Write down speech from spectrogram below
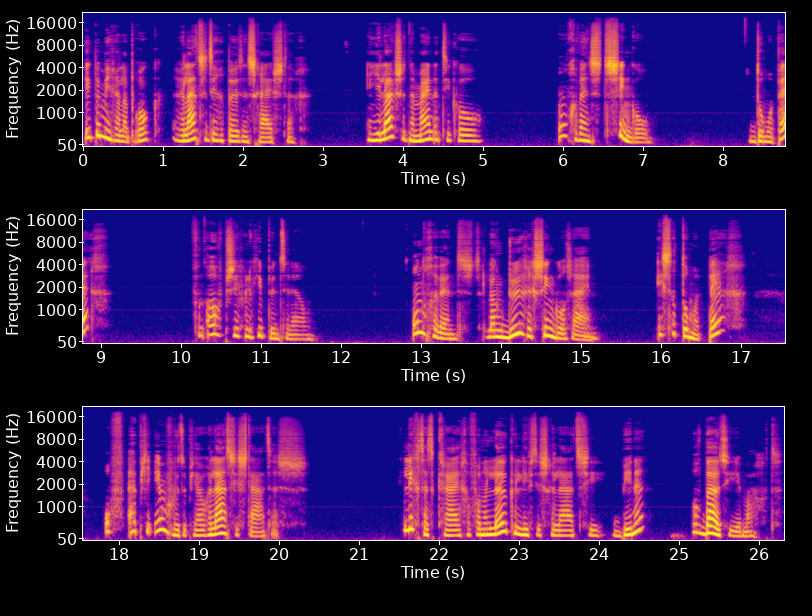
ik ben Mirella Brok, relatietherapeut en schrijfster. En je luistert naar mijn artikel Ongewenst single. Domme pech? Van overpsychologie.nl Ongewenst, langdurig single zijn. Is dat domme pech? Of heb je invloed op jouw relatiestatus? Ligt het krijgen van een leuke liefdesrelatie binnen of buiten je macht?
